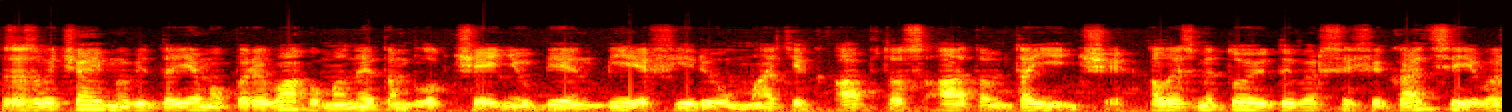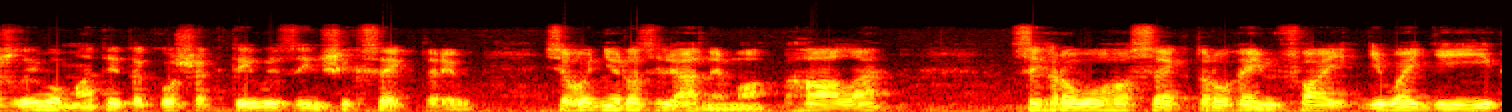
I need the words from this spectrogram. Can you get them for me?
Зазвичай ми віддаємо перевагу монетам блокчейнів BNB, Ethereum, Matic, Aptos, Atom та інші. Але з метою диверсифікації важливо мати також активи з інших секторів. Сьогодні розглянемо Gala з ігрового сектору GameFi, DYDX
